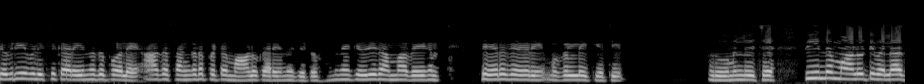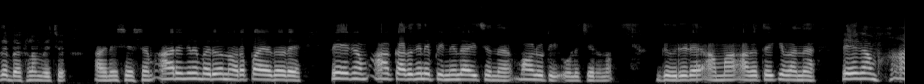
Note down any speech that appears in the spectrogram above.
ഗൗരിയെ വിളിച്ച് കരയുന്നത് പോലെ ആകെ സങ്കടപ്പെട്ട് മാളു കരയുന്നത് കേട്ടു. പിന്നെ ഗൗരിയുടെ അമ്മ വേഗം സ്റ്റെയർ കയറി മുകളിലേക്ക് എത്തി. റൂമിൽ വെച്ച് വീണ്ടും മാളൂട്ടി വല്ലാതെ ബഹളം വെച്ചു. അതിനുശേഷം ആരെങ്കിലും വരുമെന്ന് ഉറപ്പായതോടെ വേഗം ആ കഥകിന് പിന്നിലായി ചെന്ന് മാളൂട്ടി ഒളിച്ചിരുന്നു. ഗൗരിയുടെ അമ്മ അകത്തേക്ക് വന്ന് വേഗം ആ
